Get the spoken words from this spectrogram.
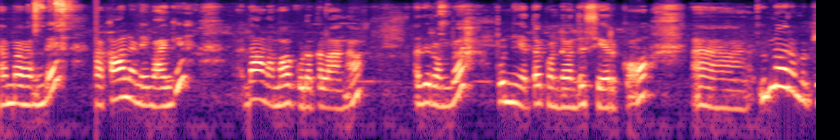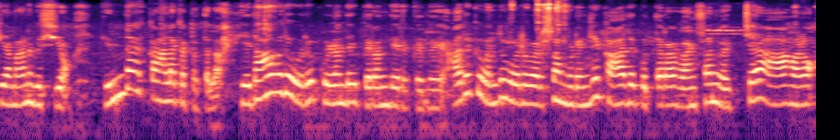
நம்ம வந்து காலணி வாங்கி தானமாக கொடுக்கலாங்க. அது ரொம்ப புண்ணியத்தை கொண்டு வந்து சேர்க்கும். இன்னொரு முக்கியமான விஷயம் இந்த காலகட்டத்தில் ஏதாவது ஒரு குழந்தை பிறந்து இருக்குது அதுக்கு வந்து ஒரு வருஷம் முடிஞ்சு காது குத்துற ஃபங்க்ஷன் வச்சே ஆகணும்.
